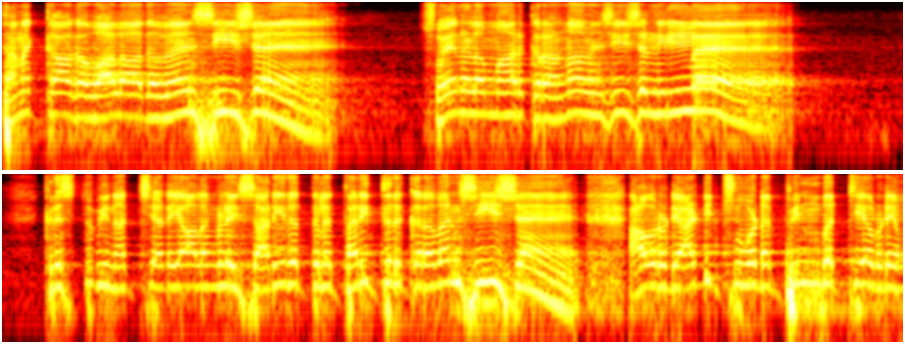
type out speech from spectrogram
தனக்காக வாழாதவன் சீசன் சுயநலமா இருக்கிறான்னா அவன் சீசன் இல்லை. கிறிஸ்துவின் அச்சு அடையாளங்களை சரீரத்தில் தரித்திருக்கிறவன் சீசன். அவருடைய அடிச்சுவடை பின்பற்றி அவருடைய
